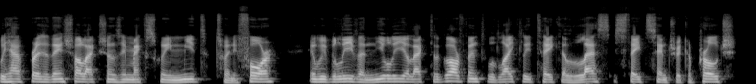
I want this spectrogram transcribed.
we have presidential elections in Mexico in mid 24, and we believe a newly elected government would likely take a less state centric approach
